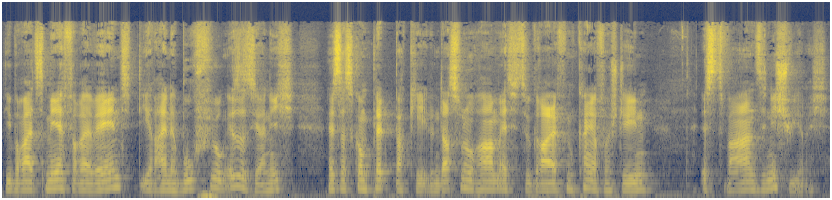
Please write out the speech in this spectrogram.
wie bereits mehrfach erwähnt, die reine Buchführung ist es ja nicht. Es ist das Komplettpaket. Und das honorarmäßig zu greifen, kann ja verstehen, ist wahnsinnig schwierig.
